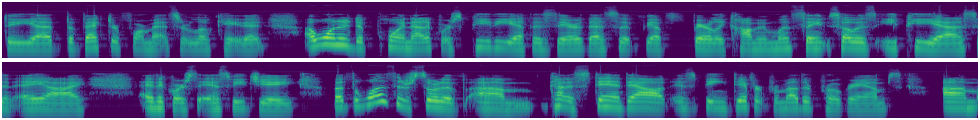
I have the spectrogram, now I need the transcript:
the uh, the vector formats are located. I wanted to point out, of course, PDF is there. That's a, a fairly common one. Same, so is EPS and AI, and of course the SVG. But the ones that are sort of um, kind of stand out as being different from other programs um,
